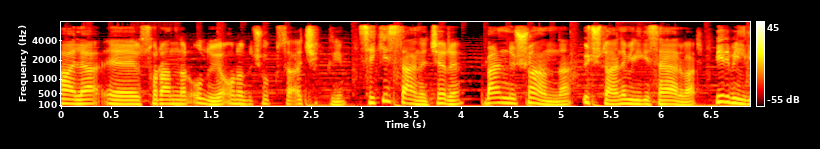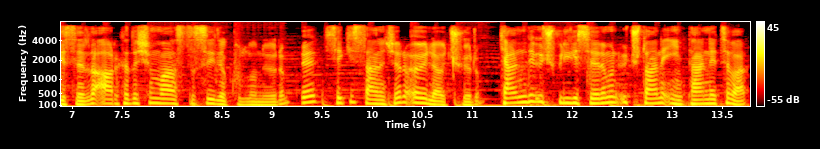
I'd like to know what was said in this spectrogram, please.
hala e, soranlar oluyor. Ona da çok kısa açıklayayım. 8 tane çarı bende şu anda 3 tane bilgisayar var. Bir bilgisayarı da arkadaşım vasıtasıyla kullanıyorum ve 8 tane çarı öyle açıyorum. Kendi 3 bilgisayarımın 3 tane interneti var.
